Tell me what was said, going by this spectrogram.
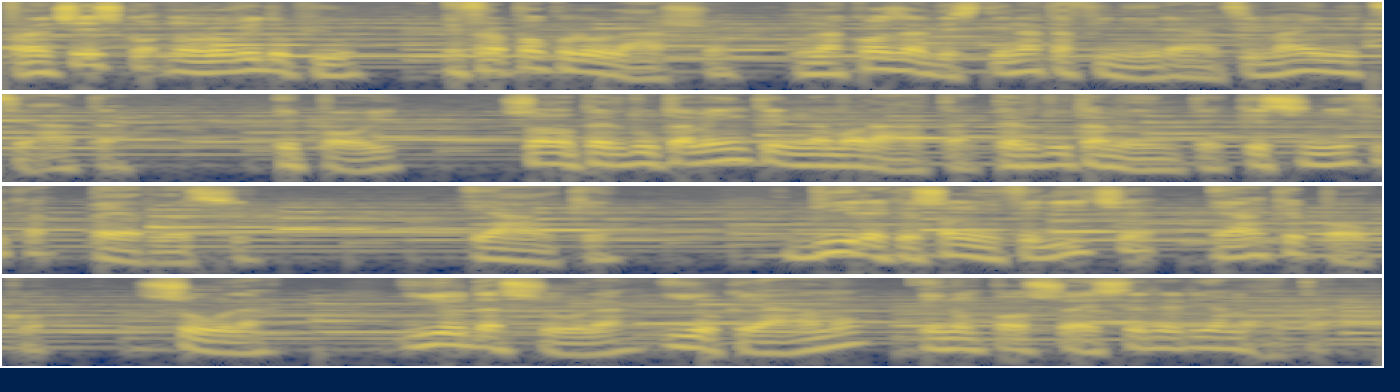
Francesco non lo vedo più e fra poco lo lascio, una cosa destinata a finire, anzi mai iniziata. E poi, sono perdutamente innamorata, perdutamente, che significa perdersi. E anche, Dire che sono infelice è anche poco, sola, io da sola, io che amo e non posso essere riamata.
